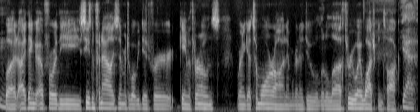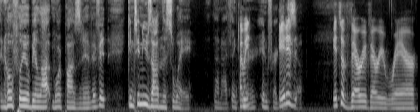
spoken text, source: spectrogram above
but I think uh, for the season finale, similar to what we did for Game of Thrones, we're gonna get Tamora on and we're gonna do a little uh, three-way Watchmen talk. Yeah, and hopefully it'll be a lot more positive. If it continues on this way, then I think I we're mean, in for a it is- show. It's a very, very rare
